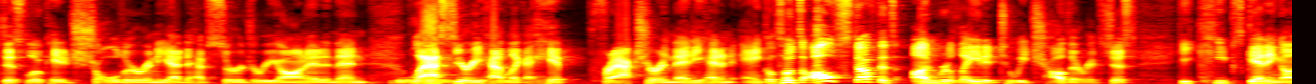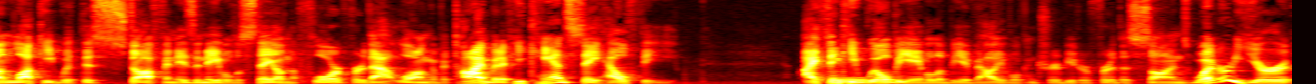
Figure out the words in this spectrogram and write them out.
dislocated shoulder and he had to have surgery on it. And then mm-hmm. last year, he had like a hip fracture and then he had an ankle. So it's all stuff that's unrelated to each other. It's just he keeps getting unlucky with this stuff and isn't able to stay on the floor for that long of a time. But if he can stay healthy, I think he mm. will be able to be a valuable contributor for the Suns. What are your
